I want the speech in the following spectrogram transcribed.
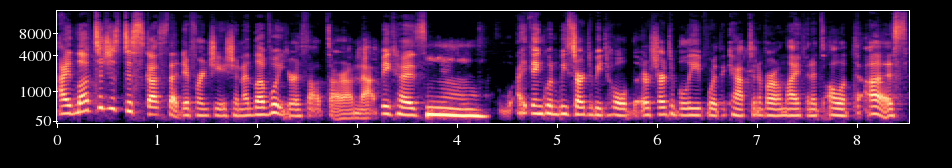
I'd love to just discuss that differentiation. I'd love what your thoughts are on that because Hmm. I think when we start to be told or start to believe we're the captain of our own life and it's all up to us,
